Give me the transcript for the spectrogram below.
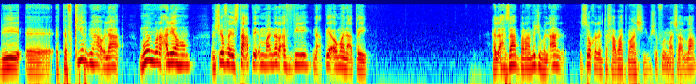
بالتفكير بهؤلاء. مو نمر عليهم نشوفه يستعطي إما نرأف به نعطيه أو ما نعطيه. هالأحزاب برامجهم الآن سوق الانتخابات ماشي وشوفون ما شاء الله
